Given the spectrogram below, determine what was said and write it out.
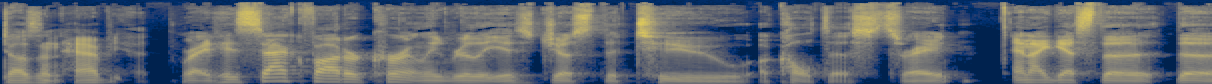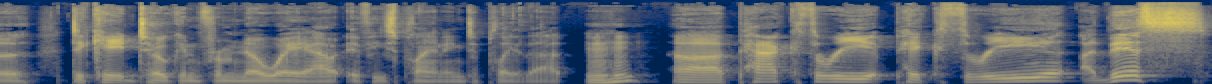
doesn't have yet. Right. His sack fodder currently really is just the two occultists, right? And I guess the the decayed token from No Way Out if he's planning to play that. Mm-hmm. Uh, pack three, pick three. Uh, this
